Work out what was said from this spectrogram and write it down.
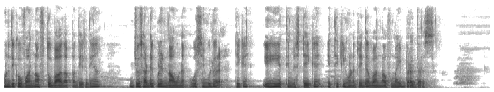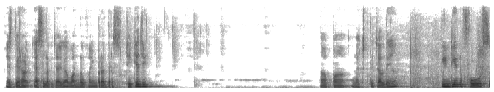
ਹੁਣ ਦੇਖੋ ਵਨ ਆਫ ਤੋਂ ਬਾਅਦ ਆਪਾਂ ਦੇਖਦੇ ਹਾਂ, ਜੋ ਸਾਡੇ ਕੋਲੇ ਨਾਉਨ ਹੈ, ਉਹ ਸਿੰਗੂਲਰ ਹੈ। ਠੀਕ ਹੈ? ਇਹੀ ਇੱਥੇ ਮਿਸਟੇਕ ਹੈ। ਇੱਥੇ ਕੀ ਹੋਣਾ ਚਾਹੀਦਾ? ਵਨ ਆਫ ਮਾਈ ਬ੍ਰਦਰਸ ਇਸ ਦੇ ਨਾਲ ਐਸ ਲੱਗ ਜਾਏਗਾ। ਵਨ ਆਫ ਮਾਈ ਬ੍ਰਦਰਸ ਠੀਕ ਹੈ ਜੀ? ਤਾਂ ਆਪਾਂ ਨੈਕਸਟ ਤੇ ਚੱਲਦੇ ਹਾਂ। Indian force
